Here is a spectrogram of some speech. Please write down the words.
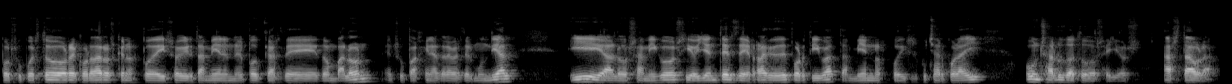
por supuesto, recordaros que nos podéis oír también en el podcast de Don Balón, en su página a través del Mundial. Y a los amigos y oyentes de Radio Deportiva, también nos podéis escuchar por ahí. Un saludo a todos ellos. Hasta ahora.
